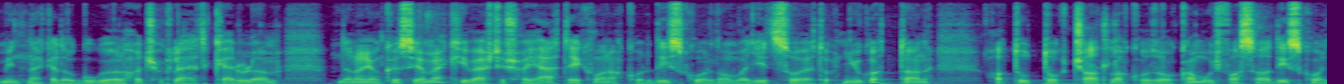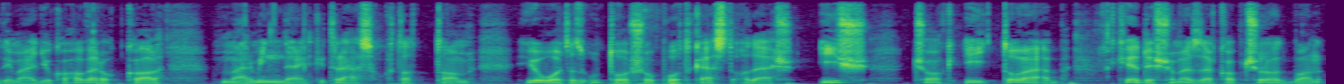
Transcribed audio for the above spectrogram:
mint neked a Google, ha csak lehet kerülöm. De nagyon köszi a meghívást, és ha játék van, akkor Discordon vagy itt szóljatok nyugodtan, ha tudtok, csatlakozok. Amúgy fasz a Discord, imádjuk a haverokkal, már mindenkit rászoktattam. Jó volt az utolsó podcast adás is, csak így tovább. Kérdésem ezzel kapcsolatban,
